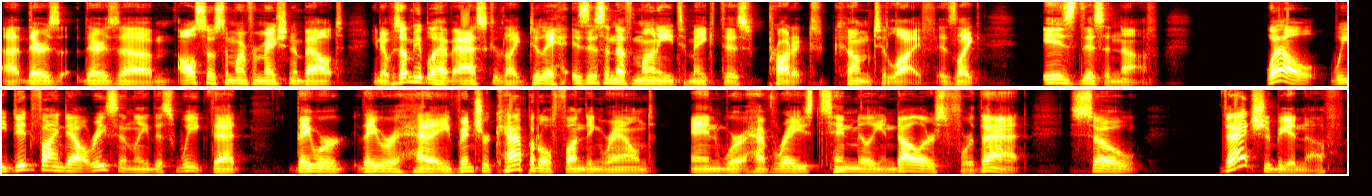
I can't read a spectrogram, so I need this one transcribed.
Uh, there's there's um, also some information about you know some people have asked like do they is this enough money to make this product come to life? It's like is this enough? Well, we did find out recently this week that they were they were had a venture capital funding round and were have raised ten million dollars for that. So that should be enough,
